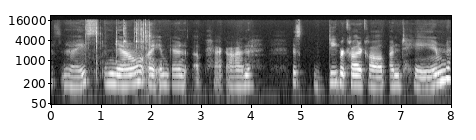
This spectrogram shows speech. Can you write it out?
That's nice. Now I am going to uh, pack on this deeper color called Untamed.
